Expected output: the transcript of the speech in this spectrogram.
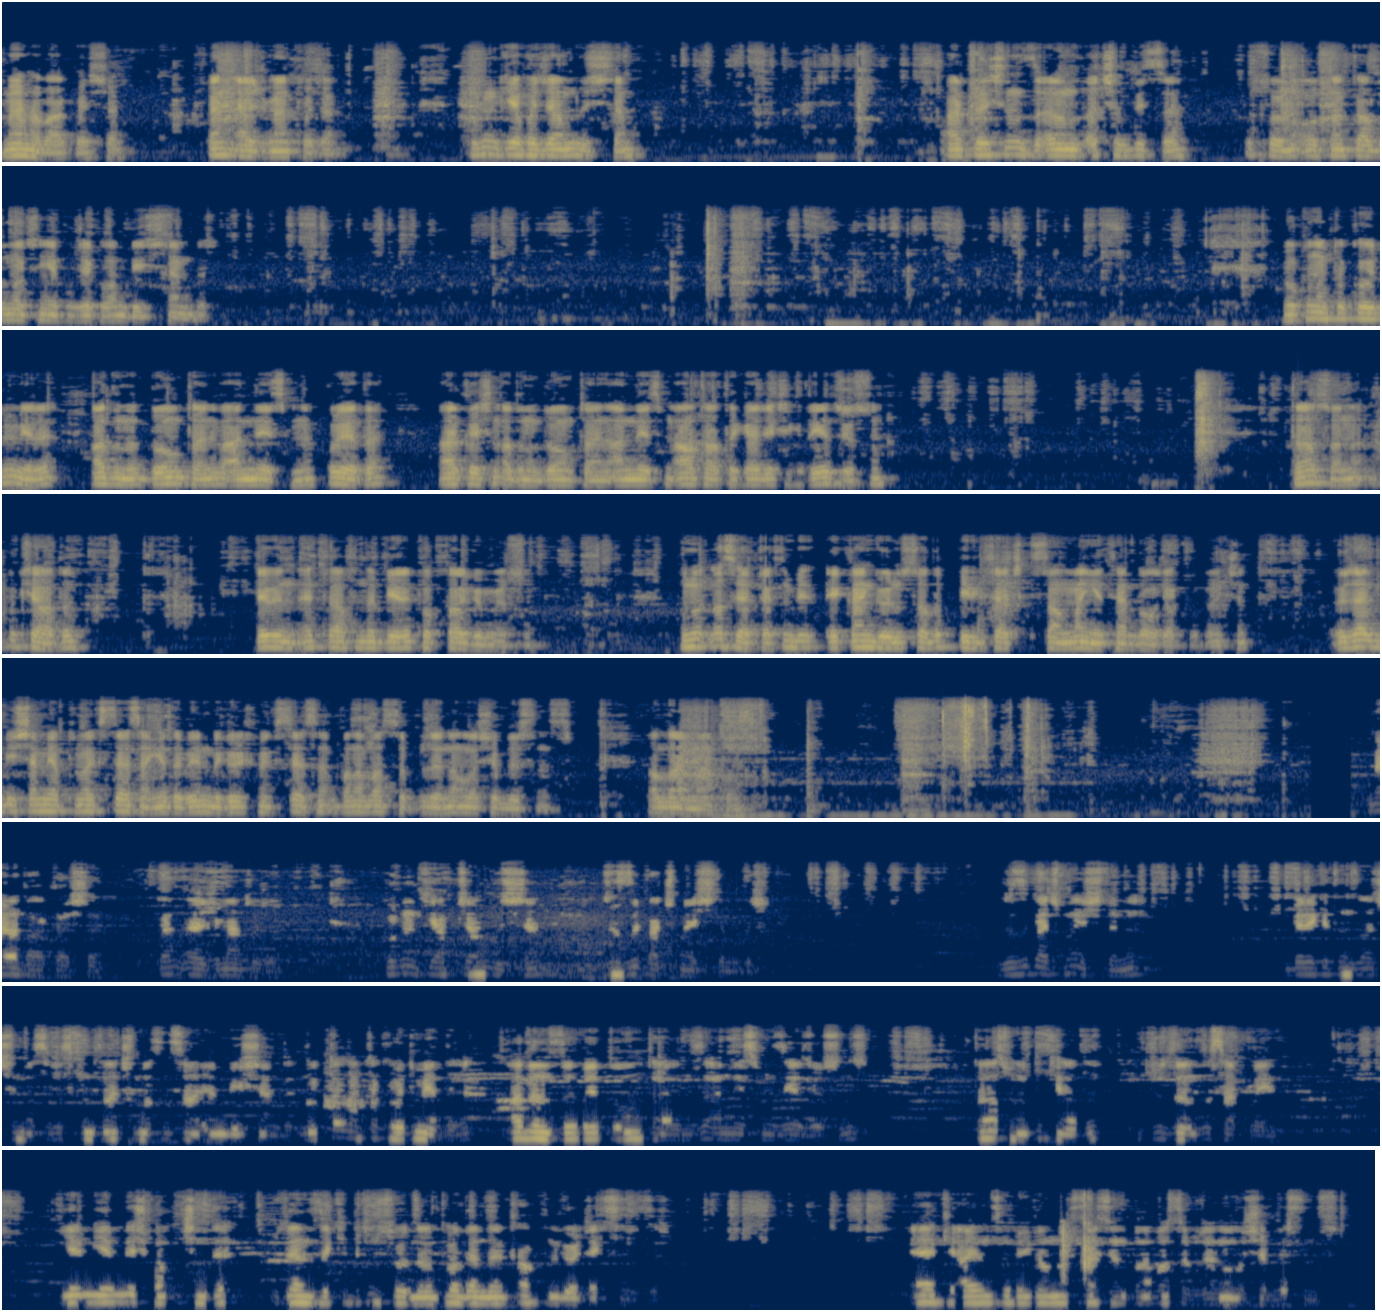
Merhaba arkadaşlar. Ben Ercüment Hoca. Bugünkü yapacağımız işlem arkadaşınızla aranız açıldıysa bu sorunu ortadan kaldırmak için yapılacak olan bir işlemdir. Nokta nokta koyduğum yere adını, doğum tarihini ve anne ismini, buraya da arkadaşın adını, doğum tarihini, anne ismini alt alta gelecek şekilde yazıyorsun. Daha sonra bu kağıdı evin etrafında bir yere toprağa gömüyorsun. Bunu nasıl yapacaksın? Bir ekran görüntüsü alıp bilgisayar çıktısı alman yeterli olacak bunun için. Özel bir işlem yaptırmak istersen ya da benimle görüşmek istersen bana WhatsApp üzerinden ulaşabilirsiniz. Allah'a emanet olun. Merhaba arkadaşlar. Ben Ercüment Hoca. Bugünkü yapacağımız işlem rızık açma işlemidir. Rızık açma işlemi bereketinizin açılması, rızkınızın açılmasını sağlayan bir işlemdir. Nokta nokta koydum yerlere. Adınızı ve doğum tarihinizi, anne isminizi yazıyorsunuz. Daha sonra bu kağıdı cüzdanınıza saklayın. 20-25 gün içinde üzerinizdeki bütün sorunların, problemlerin kalktığını göreceksinizdir. Eğer ki ayrıntılı bilgi almak isterseniz bana WhatsApp üzerinden ulaşabilirsiniz.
